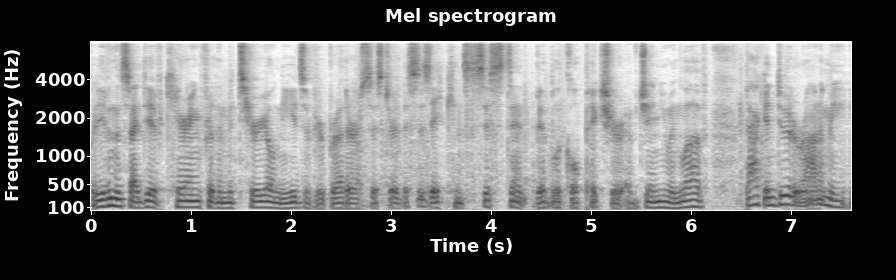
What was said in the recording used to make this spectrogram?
But even this idea of caring for the material needs of your brother or sister, this is a consistent biblical picture of genuine love. Back in Deuteronomy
